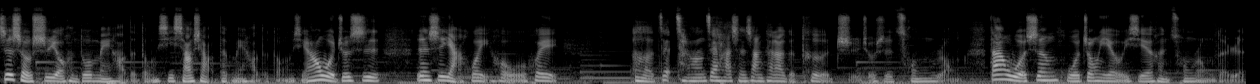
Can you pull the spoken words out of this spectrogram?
这首诗有很多美好的东西，小小的美好的东西。然后我就是认识雅慧以后，我会呃在常常在她身上看到一个特质，就是从容。当然，我生活中也有一些很从容的人，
